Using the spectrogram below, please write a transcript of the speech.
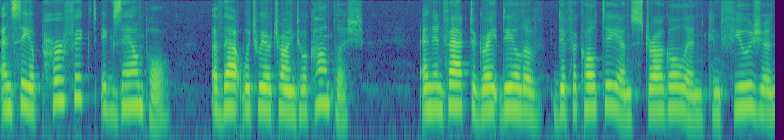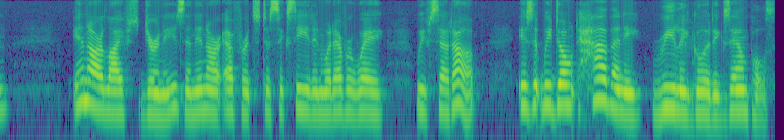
and see a perfect example of that which we are trying to accomplish? And in fact, a great deal of difficulty and struggle and confusion in our life's journeys and in our efforts to succeed in whatever way we've set up is that we don't have any really good examples.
